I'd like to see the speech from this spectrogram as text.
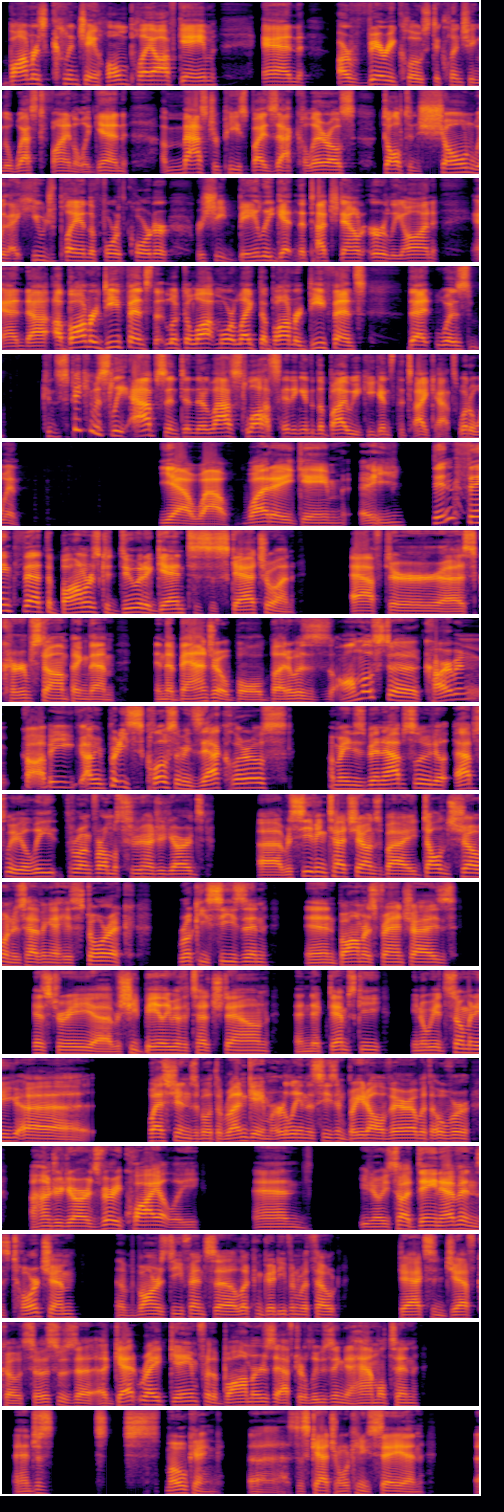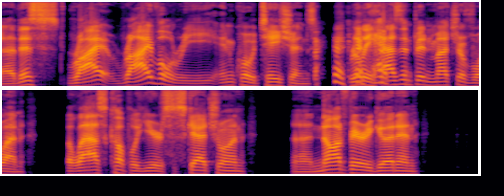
Bombers clinch a home playoff game and are very close to clinching the West final again. A masterpiece by Zach Collaros. Dalton Schoen with a huge play in the fourth quarter. Rasheed Bailey getting the touchdown early on. And uh, a Bomber defense that looked a lot more like the Bomber defense that was conspicuously absent in their last loss heading into the bye week against the Ticats. What a win. Yeah, wow. What a game. Uh, you didn't think that the Bombers could do it again to Saskatchewan after uh, curb stomping them in the Banjo Bowl, but it was almost a carbon copy. I mean, pretty close. I mean, Zach Collaros, I mean, he's been absolutely, absolutely elite, throwing for almost 300 yards, uh, receiving touchdowns by Dalton Schoen, who's having a historic rookie season in Bombers franchise history. Uh, Bailey with a touchdown, and Nick Demski. You know, we had so many uh, questions about the run game early in the season. Brady Oliveira with over 100 yards very quietly. And, you know, you saw Dane Evans torch him. The Bombers defense uh, looking good even without Jackson Jeffcoat. So this was a, a get right game for the Bombers after losing to Hamilton and just smoking uh, Saskatchewan. What can you say? And uh, this ri- rivalry, in quotations, really hasn't been much of one the last couple years. Saskatchewan uh, not very good. And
